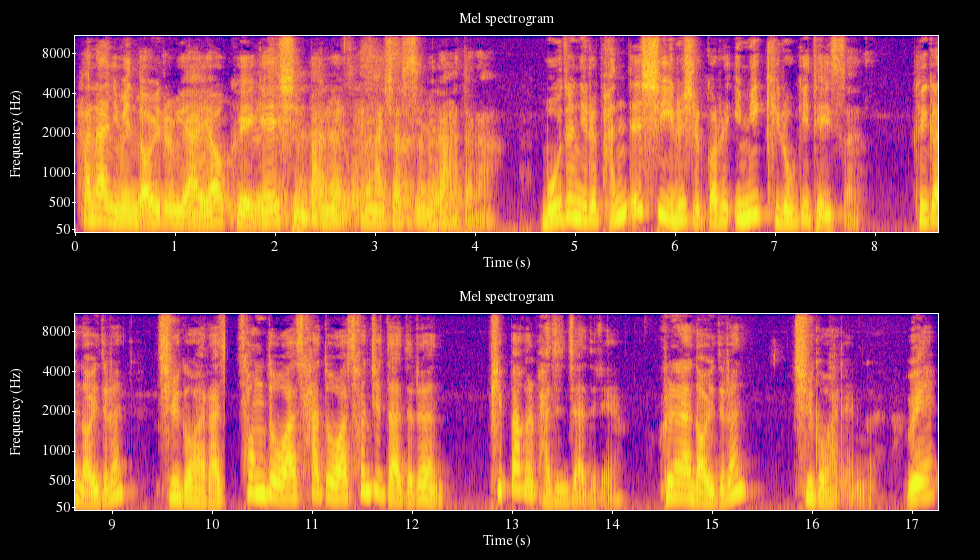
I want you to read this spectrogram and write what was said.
하나님이 너희를 위하여 그에게 심판을 행하셨음이라 하더라. 모든 일을 반드시 이루실 거를 이미 기록이 돼 있어요. 그러니까 너희들은 즐거워하라. 성도와 사도와 선지자들은 핍박을 받은 자들이에요. 그러나 너희들은 즐거워하라는 거예요. 왜?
